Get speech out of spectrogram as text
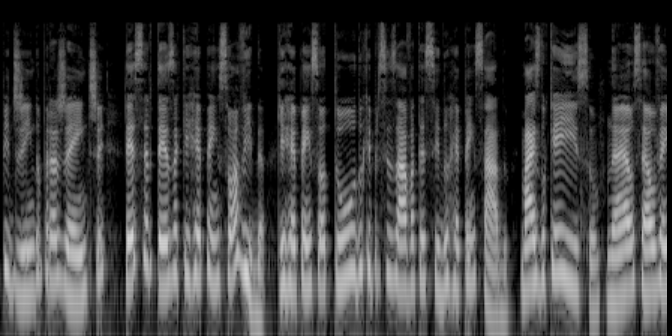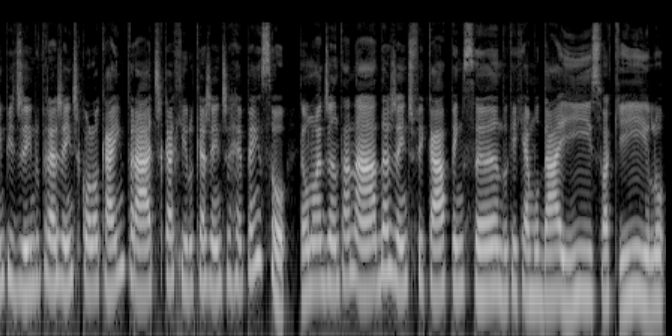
pedindo pra gente ter certeza que repensou a vida, que repensou tudo que precisava ter sido repensado. Mais do que isso, né? O céu vem pedindo pra gente colocar em prática aquilo que a gente repensou. Então não adianta nada a gente ficar pensando que quer mudar isso, aquilo,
